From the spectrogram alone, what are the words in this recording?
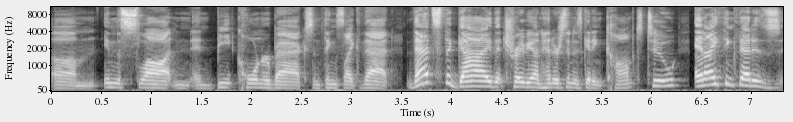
um, in the slot and, and beat cornerbacks and things like that. That's the guy that TreVeyon Henderson is getting comped to. And I think that is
